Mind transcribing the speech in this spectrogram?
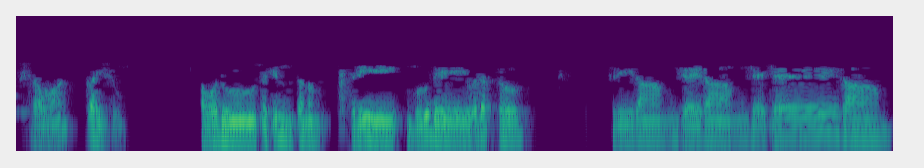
શ્રવણ કરીશું. અવધૂત ચિંતન શ્રી ગુરુદેવ દત્ત. શ્રી રામ જય રામ જય જય રામ.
